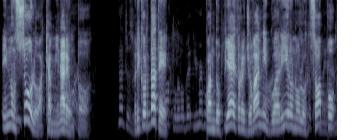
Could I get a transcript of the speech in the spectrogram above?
e non solo a camminare un po'. Ricordate quando Pietro e Giovanni guarirono lo zoppo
